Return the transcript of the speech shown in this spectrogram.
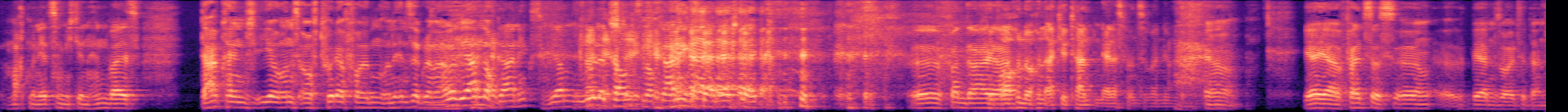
macht man jetzt nämlich den Hinweis, da könnt ihr uns auf Twitter folgen und Instagram, aber wir haben noch gar nichts. Wir haben null. Accounts, noch gar nichts. Äh, von Wir daher. brauchen noch einen Adjutanten, der das für uns übernimmt. Ja, ja, ja falls das äh, werden sollte, dann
